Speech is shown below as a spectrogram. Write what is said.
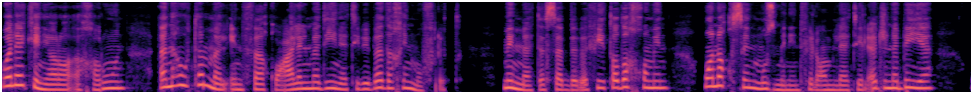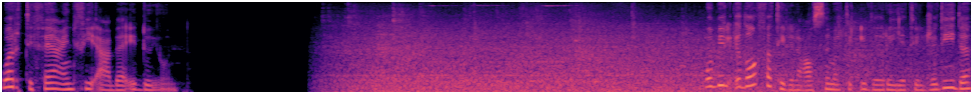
ولكن يرى آخرون أنه تم الإنفاق على المدينة ببذخ مفرط مما تسبب في تضخم ونقص مزمن في العملات الأجنبية وارتفاع في أعباء الديون. وبالإضافة للعاصمة الإدارية الجديدة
